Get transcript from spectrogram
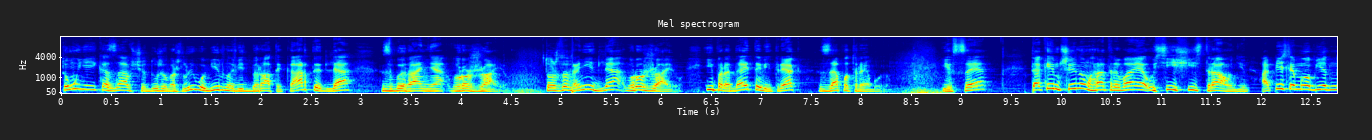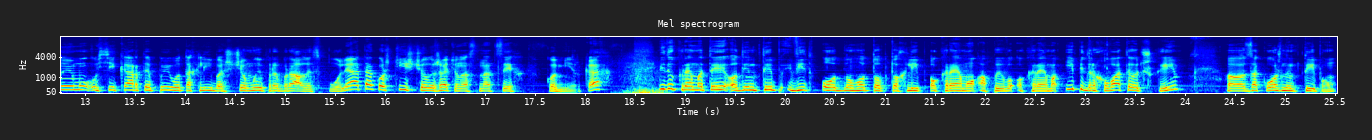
Тому я й казав, що дуже важливо вірно відбирати карти для збирання врожаю. Тож завдані для врожаю і передайте вітряк за потребою. І все. Таким чином гра триває усі 6 раундів. А після ми об'єднуємо усі карти пиво та хліба, що ми прибрали з поля, а також ті, що лежать у нас на цих комірках. Відокремити один тип від одного, тобто хліб окремо, а пиво окремо, і підрахувати очки е, за кожним типом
